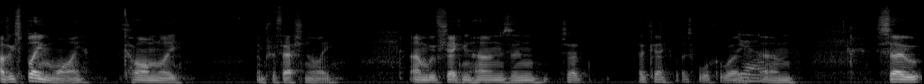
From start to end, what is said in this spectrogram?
I've explained why calmly and professionally, and we've shaken hands and said, "Okay, let's walk away." Yeah. Um, so,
